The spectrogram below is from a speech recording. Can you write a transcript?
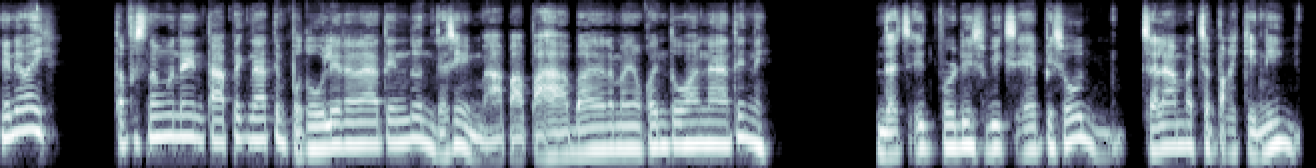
Anyway, tapos na muna yung topic natin. Putulin na natin dun kasi mapapahaba na naman yung kwentuhan natin eh. That's it for this week's episode. Salamat sa pakikinig.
